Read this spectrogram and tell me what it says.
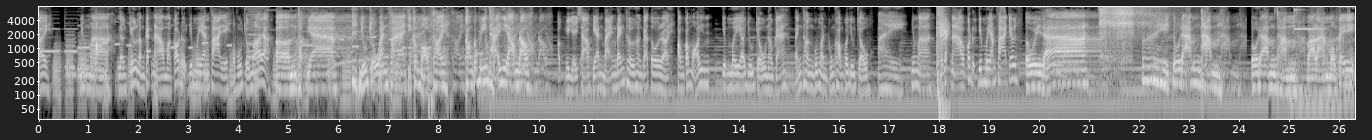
Ê nhưng mà lần trước làm cách nào mà có được Jimmy Alpha vậy? Một vũ trụ mới à? Ờ thật ra vũ trụ Alpha chỉ có một thôi. Không có biến thể như ông đâu. Thật như vậy sao? Thì anh bạn đáng thương hơn cả tôi rồi. Không có mỗi Jimmy ở vũ trụ nào cả. Bản thân của mình cũng không có vũ trụ. Ai... Nhưng mà bằng cách nào có được Jimmy Alpha chứ? Tôi đã... Ai... Tôi đã âm thầm. Tôi đã âm thầm Và làm một cái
